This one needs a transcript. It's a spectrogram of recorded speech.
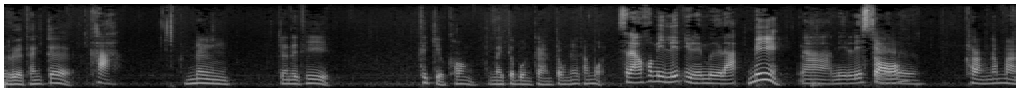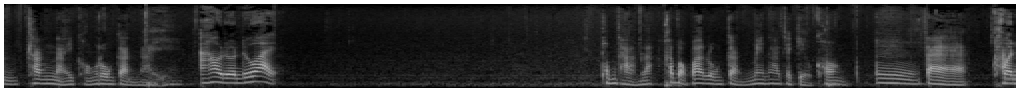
เรือแทงเกอร์ค่ะหนึ่งเจ้าหน้าที่ที่เกี่ยวข้องในกระบวนการตรงนี้ทั้งหมด แสดงว่าเขามี list อยู่ในมือแล้ว มีอ่ามี list อยู่ในมือของคลังน้ำมันคลังไหนของโรงกลั่นไหน อ้าวโดนด้วย ผมถามแล้วเขาบอกว่าโรงกลั่นไม่น่าจะเกี่ยวข้องอืม แต่คนคลัง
